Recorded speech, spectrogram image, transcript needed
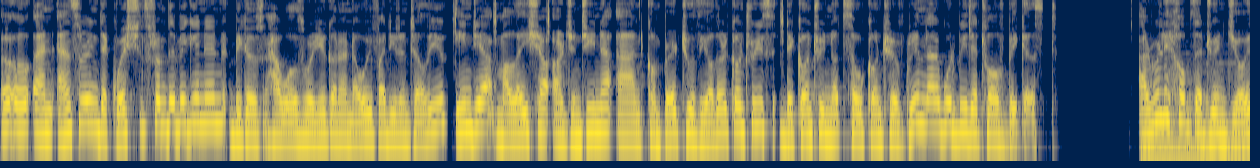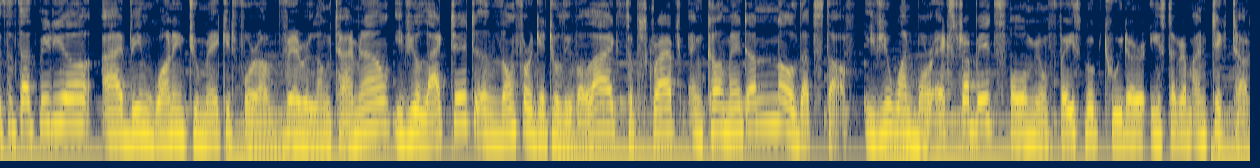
Uh and answering the questions from the beginning, because how else were you gonna know if I didn't tell you? India, Malaysia, Argentina, and compared to the other countries, the country not so country of Greenland would be the 12th biggest. I really hope that you enjoyed that video, I've been wanting to make it for a very long time now. If you liked it, don't forget to leave a like, subscribe and comment and all that stuff. If you want more extra bits, follow me on Facebook, Twitter, Instagram and TikTok.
